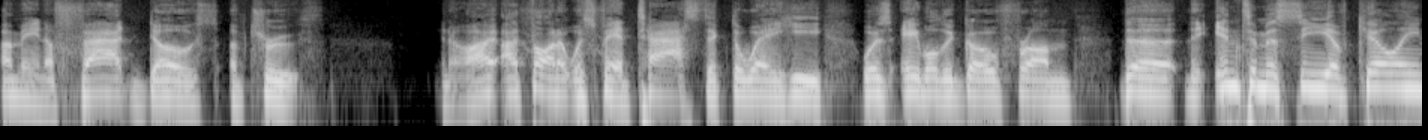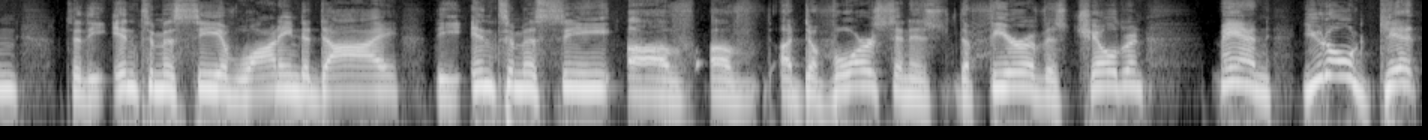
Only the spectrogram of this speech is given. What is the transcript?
I mean, a fat dose of truth. You know, I, I thought it was fantastic the way he was able to go from the the intimacy of killing to the intimacy of wanting to die, the intimacy of of a divorce and his the fear of his children. Man, you don't get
